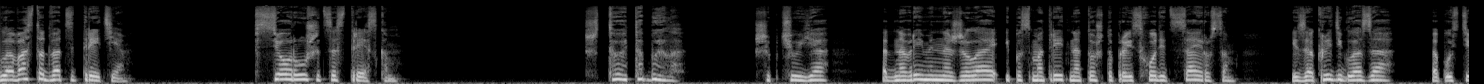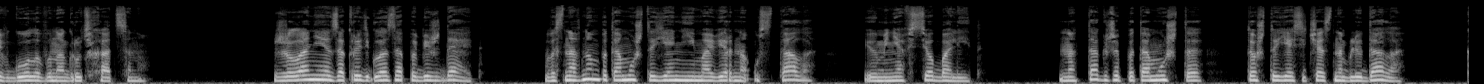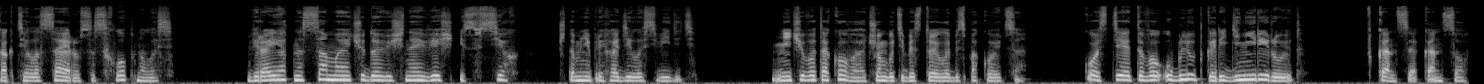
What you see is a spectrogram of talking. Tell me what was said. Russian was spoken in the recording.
Глава 123. Все рушится с треском. «Что это было?» — шепчу я, одновременно желая и посмотреть на то, что происходит с Сайрусом, и закрыть глаза, опустив голову на грудь Хадсону. Желание закрыть глаза побеждает, в основном потому, что я неимоверно устала, и у меня все болит. Но также потому, что то, что я сейчас наблюдала — как тело Сайруса схлопнулось. Вероятно, самая чудовищная вещь из всех, что мне приходилось видеть. Ничего такого, о чем бы тебе стоило беспокоиться. Кости этого ублюдка регенерируют. В конце концов.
